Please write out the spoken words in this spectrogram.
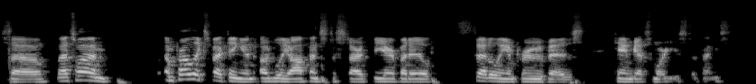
So that's why I'm I'm probably expecting an ugly offense to start the year, but it'll steadily improve as Cam gets more used to things.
